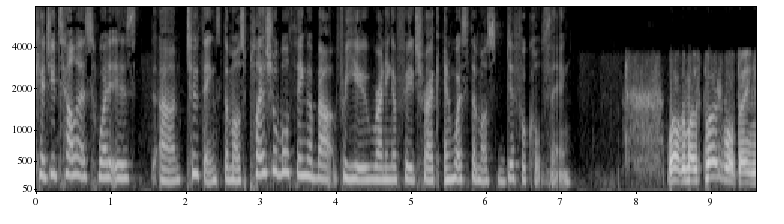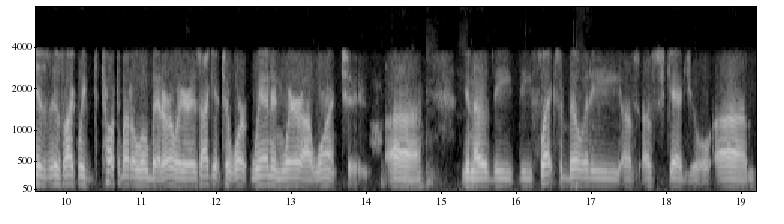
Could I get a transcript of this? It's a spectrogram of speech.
Could you tell us what is um, two things the most pleasurable thing about for you running a food truck and what's the most difficult thing? Well, the most pleasurable thing is is like we talked about a little bit earlier is I get to work when and where I want to. Uh, you know the the flexibility of of schedule. Um,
